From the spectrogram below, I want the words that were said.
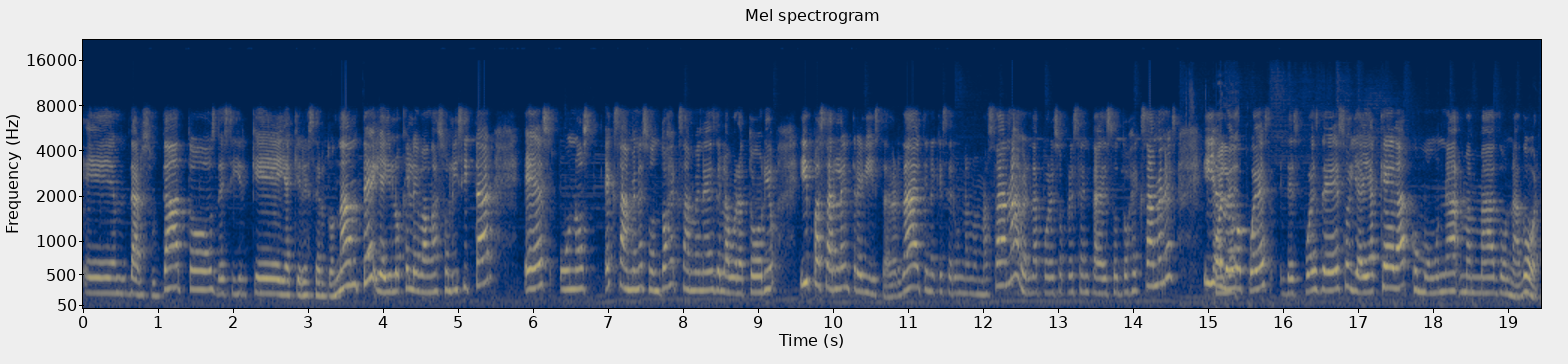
eh, dar sus datos, decir que ella quiere ser donante y ahí lo que le van a solicitar es unos exámenes, son dos exámenes de laboratorio y pasar la entrevista, ¿verdad? Tiene que ser una mamá sana, ¿verdad? Por eso presenta esos dos exámenes y ya luego pues después de eso ya ella queda como una mamá donadora.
